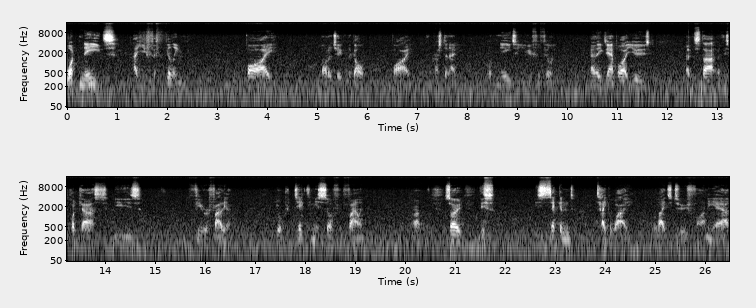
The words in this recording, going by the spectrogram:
what needs are you fulfilling by not achieving the goal, by procrastinating? What needs are you fulfilling? And the example I used at the start of this podcast is fear of failure. You're protecting yourself from failing. So this, this second takeaway relates to finding out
